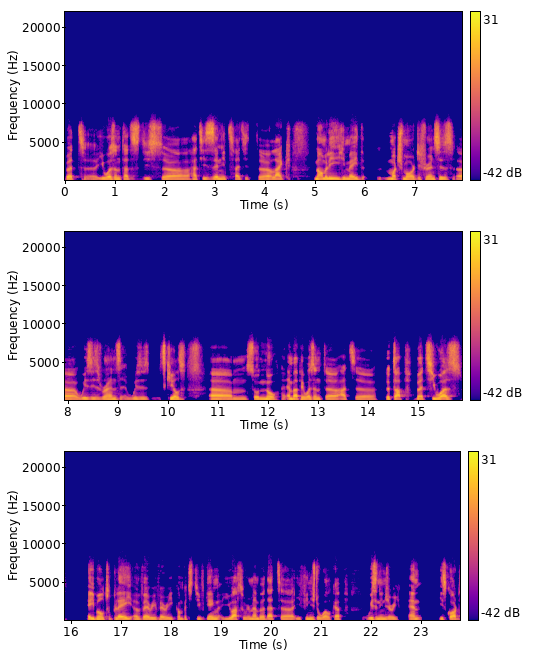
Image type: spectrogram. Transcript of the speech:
but uh, he wasn't at this uh, at his zenith, at it uh, like normally he made much more differences uh, with his runs, with his skills. Um, so no, Mbappe wasn't uh, at the top, but he was able to play a very, very competitive game. You have to remember that uh, he finished the World Cup with an injury and he scored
